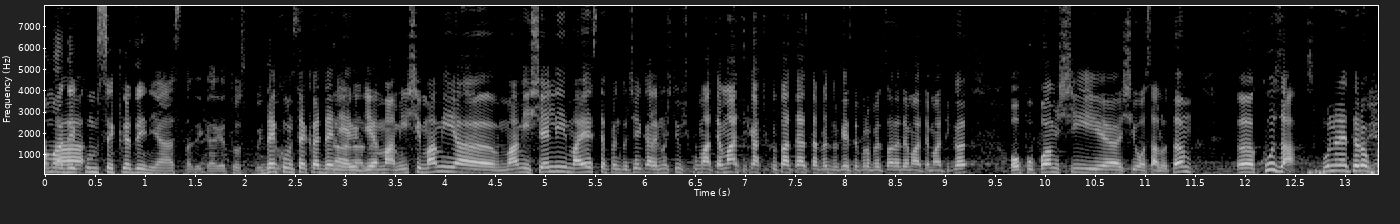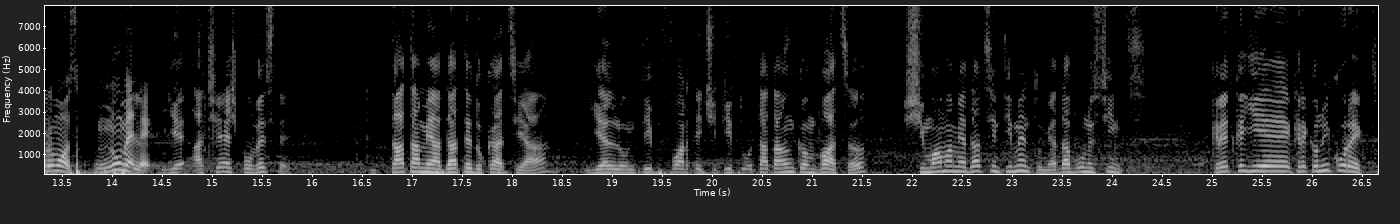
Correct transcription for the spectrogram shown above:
Mama ta... de cum se cădenia asta de care tot spui De tu. cum se cădenie, Da, da, e da. mami și mami, uh, mami Shelly mai este pentru cei care nu știu și cu matematica și cu toate astea pentru că este profesoară de matematică. O pupăm și, uh, și o salutăm. Uh, Cuza, spune-ne te rog frumos, numele. E aceeași poveste. Tata mi-a dat educația, el un tip foarte citit, tata încă învață și mama mi-a dat sentimentul, mi-a dat bunul simț. Cred că e, cred că nu-i corect.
